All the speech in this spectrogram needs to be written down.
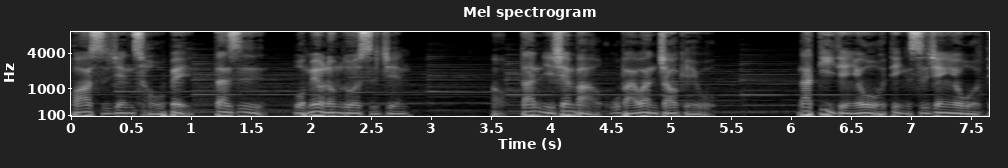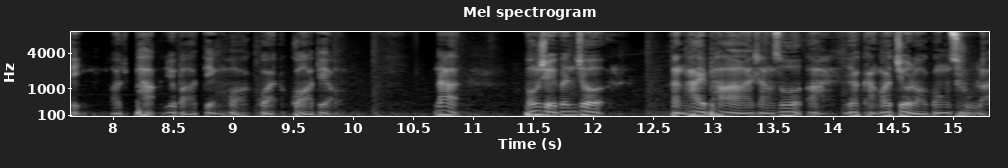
花时间筹备，但是我没有那么多时间，哦，但你先把五百万交给我，那地点由我定，时间由我定，然后就啪又把电话挂挂掉。那彭雪芬就很害怕啊，想说啊，要赶快救老公出来，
